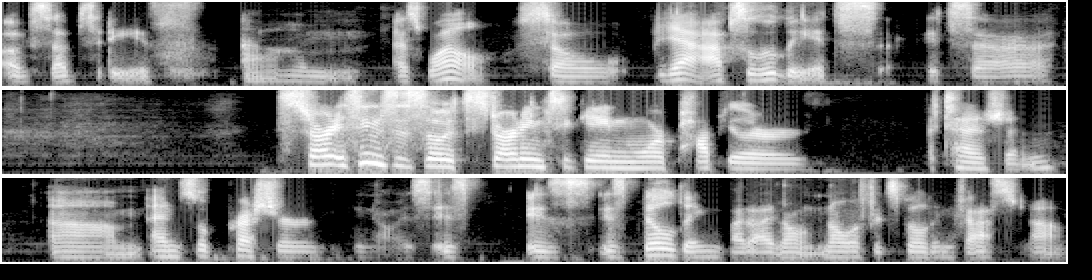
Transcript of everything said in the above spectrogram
of subsidies um, as well. So yeah, absolutely, it's it's a uh, start. It seems as though it's starting to gain more popular attention, um, and so pressure, you know, is is is is building. But I don't know if it's building fast enough.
